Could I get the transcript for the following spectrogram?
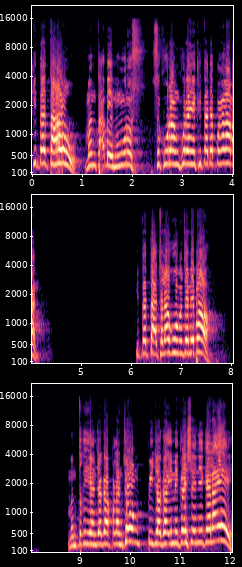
Kita tahu mentadbir mengurus, sekurang-kurangnya kita ada pengalaman. Kita tak celaru macam mereka. Menteri yang jaga pelancong, pi jaga immigration di KLA.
